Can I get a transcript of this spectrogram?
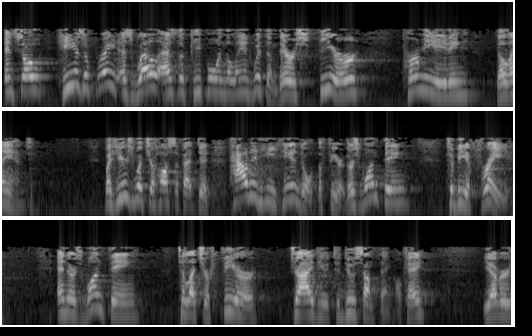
And so he is afraid as well as the people in the land with him. There is fear permeating the land. But here's what Jehoshaphat did. How did he handle the fear? There's one thing to be afraid, and there's one thing to let your fear drive you to do something, okay? You ever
